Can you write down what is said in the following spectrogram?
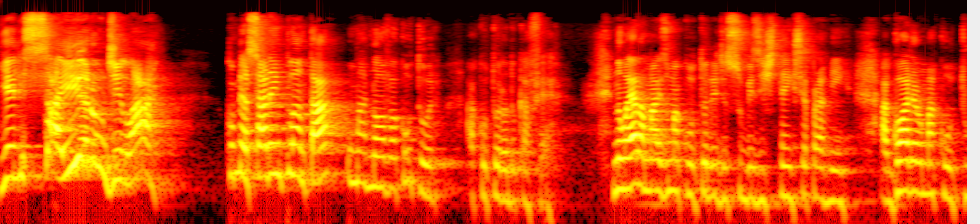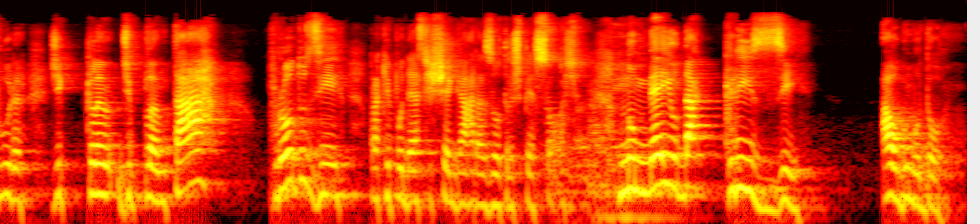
e eles saíram de lá, começaram a implantar uma nova cultura, a cultura do café. Não era mais uma cultura de subsistência para mim, agora era uma cultura de, de plantar, produzir, para que pudesse chegar às outras pessoas. No meio da crise, algo mudou.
